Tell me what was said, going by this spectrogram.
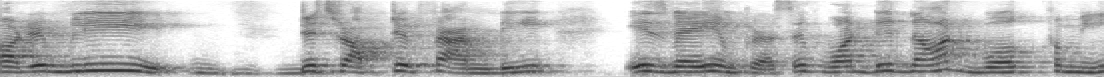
horribly disruptive family is very impressive. What did not work for me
